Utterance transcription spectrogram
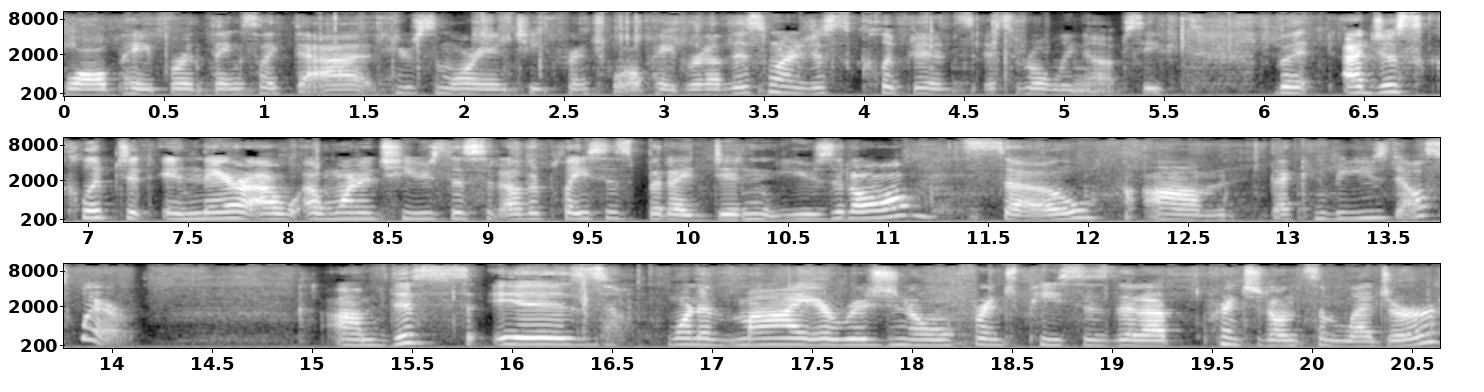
wallpaper and things like that. Here's some more antique French wallpaper. Now this one I just clipped it, it's, it's rolling up, see? But I just clipped it in there. I, I, wanted to use this at other places, but I didn't use it all. So um, that can be used elsewhere. Um, this is one of my original French pieces that I printed on some ledger.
